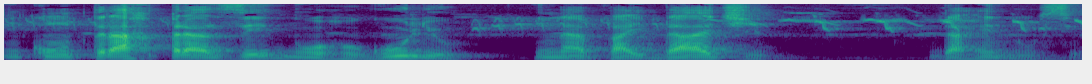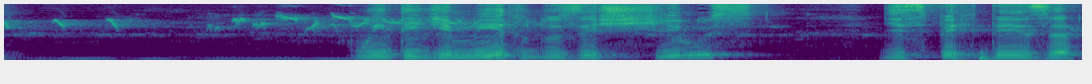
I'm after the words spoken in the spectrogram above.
encontrar prazer no orgulho e na vaidade da renúncia. O entendimento dos estilos de esperteza,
